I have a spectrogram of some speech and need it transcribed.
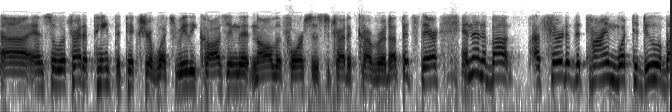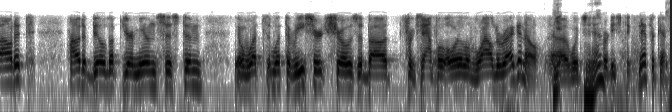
Uh, and so we'll try to paint the picture of what's really causing it and all the forces to try to cover it up. It's there. And then about a third of the time, what to do about it, how to build up your immune system, you know, what, what the research shows about, for example, oil of wild oregano, uh, Yeah, which yeah. is pretty significant.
